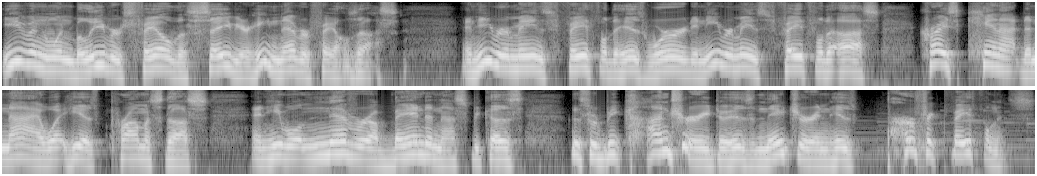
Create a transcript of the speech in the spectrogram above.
Even when believers fail the Savior, he never fails us. And he remains faithful to his word and he remains faithful to us. Christ cannot deny what he has promised us, and he will never abandon us because this would be contrary to his nature and his perfect faithfulness.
